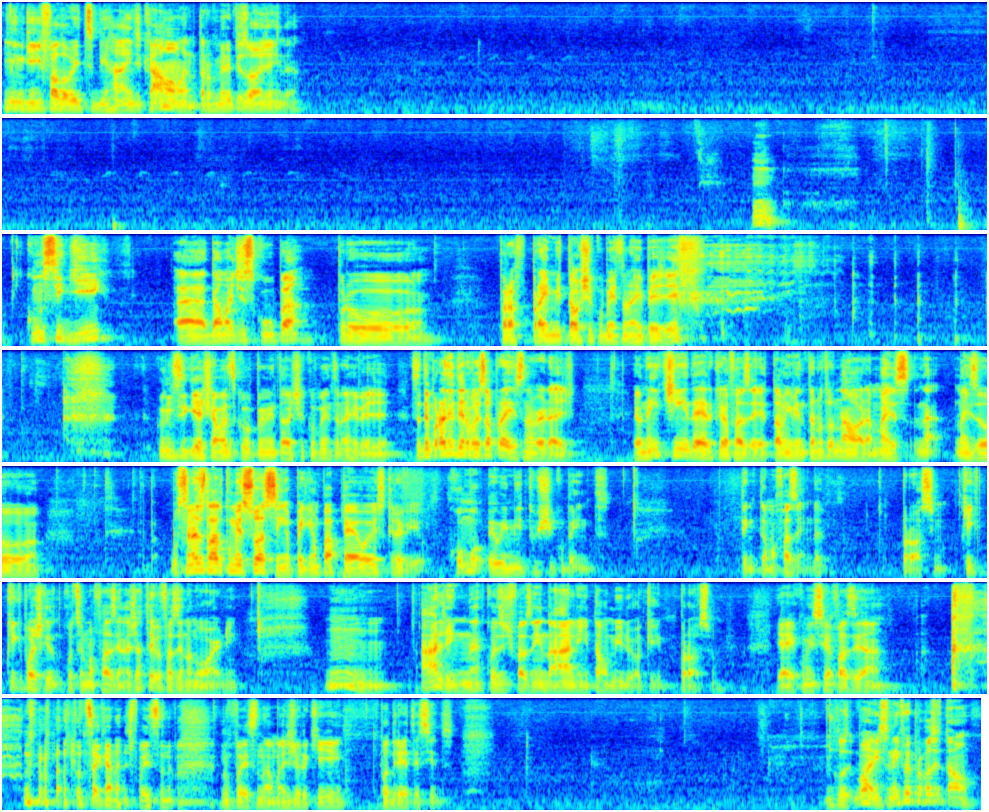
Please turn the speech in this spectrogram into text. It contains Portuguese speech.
Ninguém falou It's Behind. Calma, mano. Tá no primeiro episódio ainda. Um. Consegui é, dar uma desculpa pro. Pra, pra imitar o Chico Bento no RPG. Consegui achar uma desculpa pra imitar o Chico Bento no RPG. Essa temporada inteira foi só pra isso, na verdade. Eu nem tinha ideia do que eu ia fazer. Tava inventando tudo na hora. Mas, na, mas o. O cenário do lado começou assim. Eu peguei um papel e eu escrevi. Como eu imito o Chico Bento? Tem que ter uma fazenda. Próximo. O que, que, que pode acontecer numa fazenda? Já teve fazenda no Ordem. Hum. Alien, né? Coisa de fazenda, alien e tal, milho. Ok, próximo. E aí comecei a fazer a. não, tô de sacanagem, foi isso não. Não foi isso não, mas juro que poderia ter sido. Inclusive, bom, isso nem foi proposital.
